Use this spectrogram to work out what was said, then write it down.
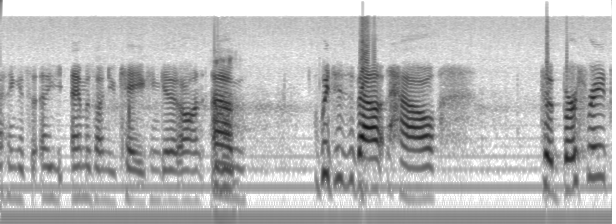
I think it's uh, Amazon UK. You can get it on, um, which is about how the birth rates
